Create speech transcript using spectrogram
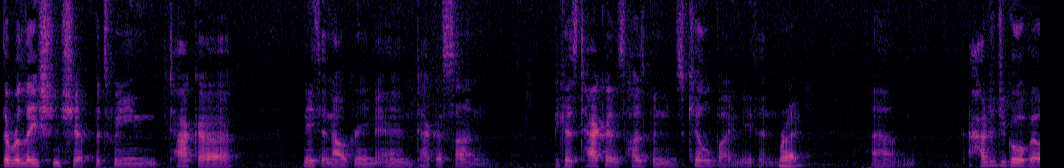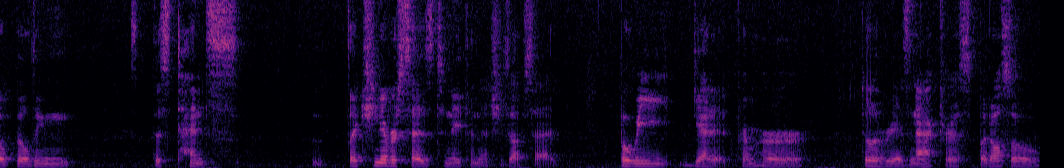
the relationship between Taka, Nathan Algren, and Taka's son, because Taka's husband was killed by Nathan. Right. Um, how did you go about building this tense? Like she never says to Nathan that she's upset, but we get it from her delivery as an actress, but also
